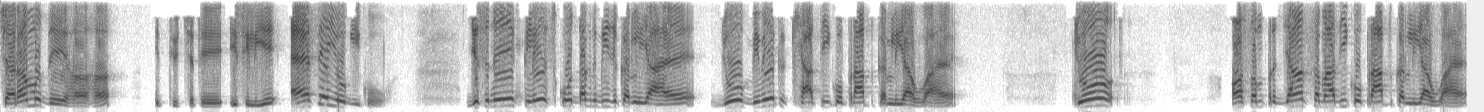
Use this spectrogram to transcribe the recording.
चरम देह इत्युच्यते। इसलिए ऐसे योगी को जिसने क्लेश को दग्ध बीज कर लिया है जो विवेक ख्याति को प्राप्त कर लिया हुआ है जो असंप्रज्ञात समाधि को प्राप्त कर लिया हुआ है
